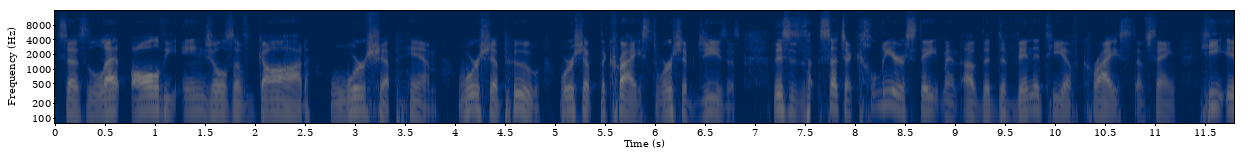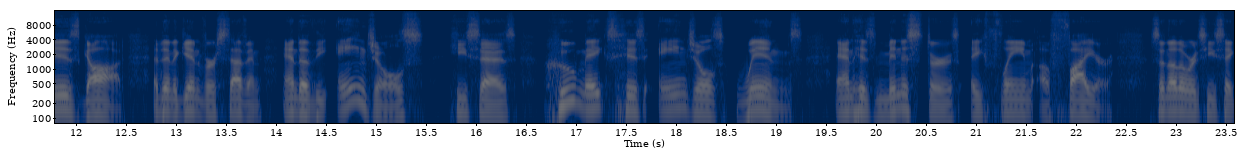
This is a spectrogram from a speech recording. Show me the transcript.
says, Let all the angels of God worship him. Worship who? Worship the Christ. Worship Jesus. This is such a clear statement of the divinity of Christ, of saying he is God. And then again, verse 7 and of the angels, he says, Who makes his angels winds and his ministers a flame of fire? So, in other words, he's, say,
